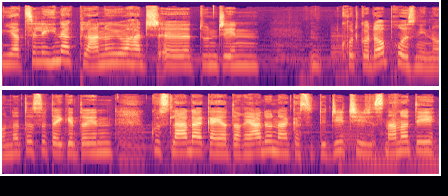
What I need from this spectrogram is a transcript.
ja celé hinak plánuju, hač e, tun džen krótko do prózdninu. No to sú také, to je kus lada, kaja to riadona, ka sú tie dzieci znanoty,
